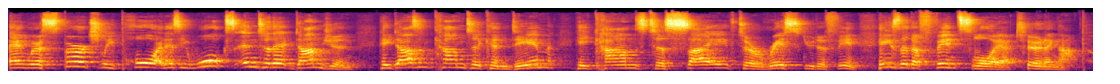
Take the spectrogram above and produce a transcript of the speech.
and we're spiritually poor. And as he walks into that dungeon, he doesn't come to condemn, he comes to save, to rescue, defend. He's the defense lawyer turning up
